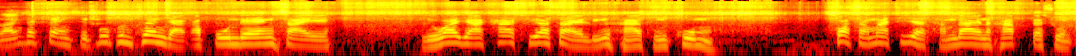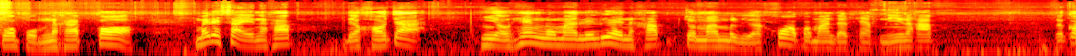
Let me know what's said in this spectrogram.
หลังจากแต่งเสร็จปุ๊บเพื่อนๆอยากเอาปูนแดงใส่ หรือว่ายาฆ่าเชื้อใส่หรือหาถุงคลุม ก็สามารถที่จะทำได้นะครับ แต่ส่วนตัวผมนะครับก็ไม่ได้ใส่นะครับ เดี๋ยวเขาจะเหี่ยวแห้งลงมาเรื่อยๆนะครับจนมันเหลือข้อประมาณแถบนี้นะครับ แล้วก็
